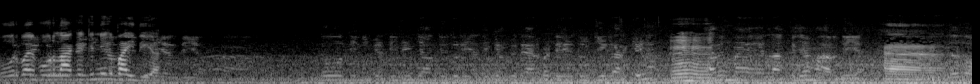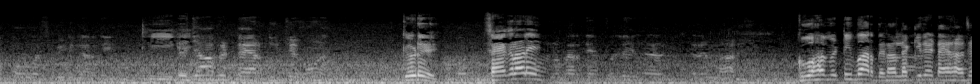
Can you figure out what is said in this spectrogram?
4x4 ਲਾ ਕੇ ਕਿੰਨੀ ਕੁ ਪਾਈ ਦੀ ਆ? ਦੋ ਦੀ ਨਹੀਂ ਗੱਡੀ ਨਹੀਂ ਜਾਂਦੀ ਤੁਰੀ ਜਾਂਦੀ ਕਿਉਂਕਿ ਟਾਇਰ ਵੱਡੇ ਦੂਜੀ ਕਰਕੇ ਨਾ ਅਰੇ ਮੈਂ ਲੱਕ ਜਾ ਮਾਰਦੀ ਆ। ਹਾਂ। ਜਦੋਂ ਆਪਾਂ ਓਵਰ ਸਪੀਡ ਕਰਦੇ। ਠੀਕ ਹੈ ਜਾਂ। ਫਿਰ ਟਾਇਰ ਦੂਜੇ ਹੋਣ। ਕਿਹੜੇ? ਸਾਈਕਲ ਵਾਲੇ? ਨੂੰ ਕਰਦੇ ਆ ਫੁੱਲੇ ਰਿਮ ਮਾਰ। ਗੋਹਾ ਮਿੱਟੀ ਭਰ ਦੇਣਾ ਲੱਕੀ ਦੇ ਟਾਇਰਾਂ 'ਚ।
